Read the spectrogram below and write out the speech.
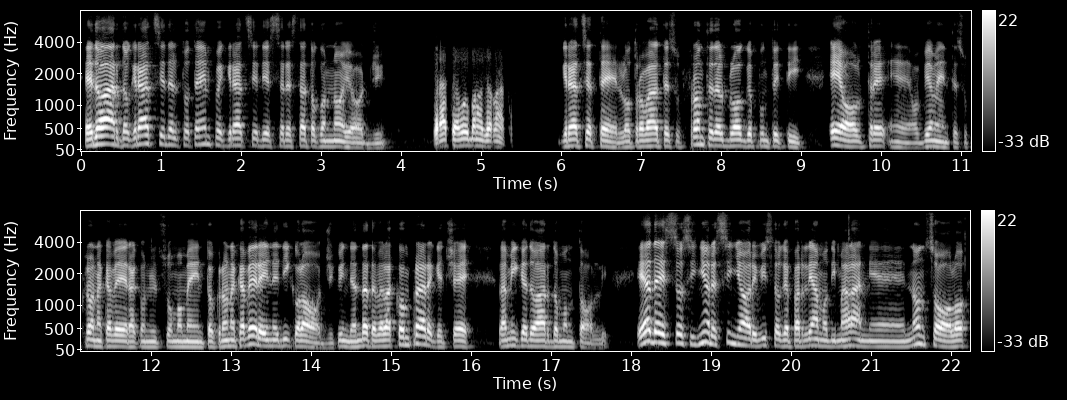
Edoardo, grazie del tuo tempo e grazie di essere stato con noi oggi. Grazie a voi, buona giornata. Grazie a te, lo trovate su frontedelblog.it e oltre eh, ovviamente su Cronaca Vera con il suo momento. Cronaca Vera è in edicola oggi, quindi andatevela a comprare che c'è l'amico Edoardo Montolli. E adesso, signore e signori, visto che parliamo di Malagni e non solo,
